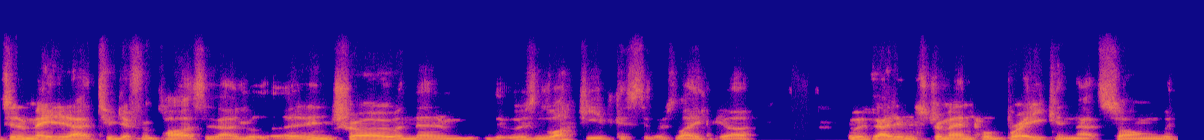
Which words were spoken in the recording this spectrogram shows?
sort of made it out two different parts of that. An intro and then it was lucky because it was like uh it was that instrumental break in that song with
